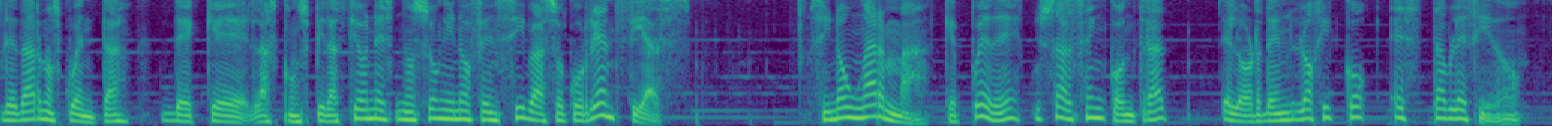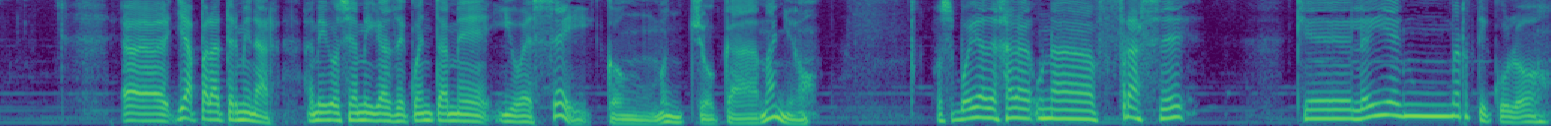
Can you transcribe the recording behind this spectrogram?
de darnos cuenta de que las conspiraciones no son inofensivas ocurrencias, sino un arma que puede usarse en contra del orden lógico establecido. Ah, ya para terminar, amigos y amigas de Cuéntame USA con Moncho Camaño os voy a dejar una frase que leí en un artículo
